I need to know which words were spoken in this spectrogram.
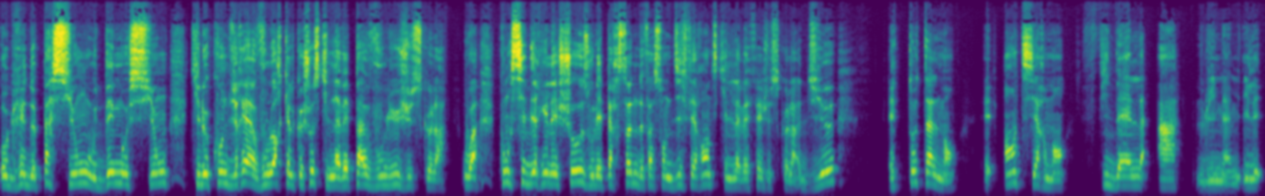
au gré de passion ou d'émotion qui le conduirait à vouloir quelque chose qu'il n'avait pas voulu jusque-là, ou à considérer les choses ou les personnes de façon différente qu'il l'avait fait jusque-là. Dieu est totalement et entièrement fidèle à lui-même. Il est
